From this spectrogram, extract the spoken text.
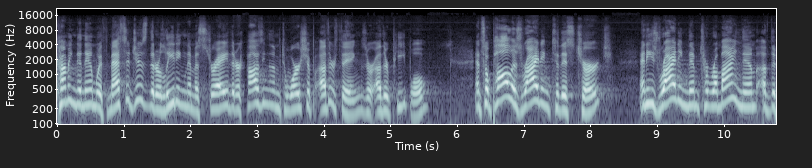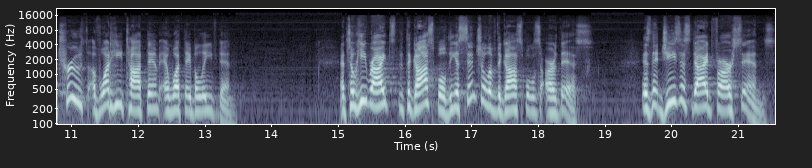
coming to them with messages that are leading them astray, that are causing them to worship other things or other people. And so, Paul is writing to this church and he's writing them to remind them of the truth of what he taught them and what they believed in. And so he writes that the gospel, the essential of the gospels are this is that Jesus died for our sins.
